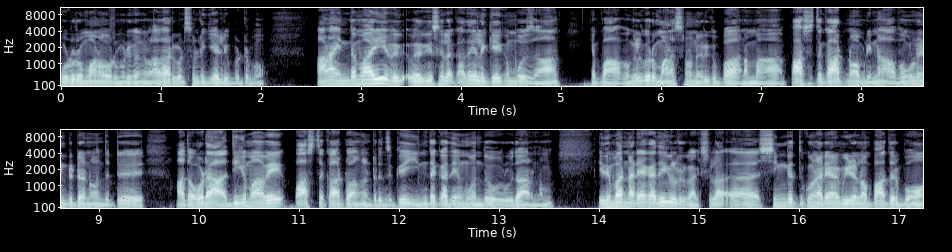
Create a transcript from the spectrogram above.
கொடூரமான ஒரு மிருகங்களாக தான் இருக்கும்னு சொல்லிட்டு கேள்விப்பட்டிருப்போம். ஆனால் இந்த மாதிரி வெகு வெகு சில கதைகளை கேட்கும்போது தான் எப்போ அவங்களுக்கு ஒரு மனசுன்னு ஒன்று இருக்குப்பா. நம்ம பாசத்தை காட்டணும் அப்படின்னா அவங்களும் இன் ரிட்டர்ன் வந்துட்டு அதோட அதிகமாகவே பாசத்தை காட்டுவாங்கன்றதுக்கு இந்த கதையும் வந்து ஒரு உதாரணம். இது மாதிரி நிறையா கதைகள் இருக்கும் ஆக்சுவலாக சிங்கத்துக்கும் நிறையா வீடியோலாம் பார்த்துருப்போம்.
